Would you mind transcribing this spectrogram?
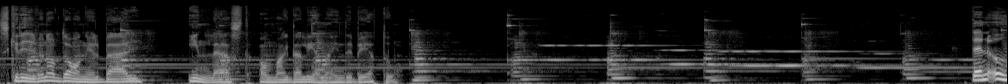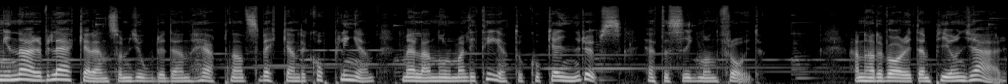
Skriven av Daniel Berg, inläst av Magdalena Indibeto. Den unge nervläkaren som gjorde den häpnadsväckande kopplingen mellan normalitet och kokainrus hette Sigmund Freud. Han hade varit en pionjär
